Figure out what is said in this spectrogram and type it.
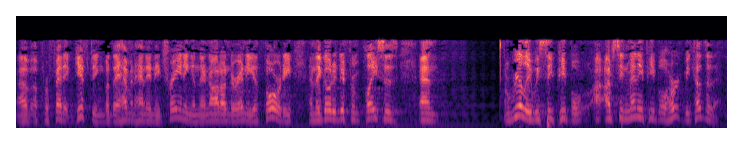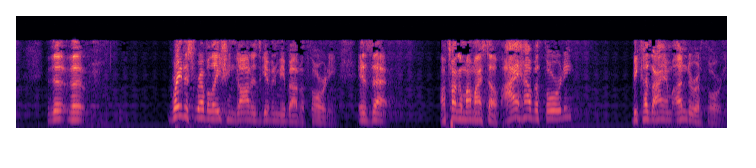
have a prophetic gifting, but they haven't had any training and they're not under any authority, and they go to different places, and really we see people, I've seen many people hurt because of that. The, the greatest revelation God has given me about authority is that, I'm talking about myself, I have authority because I am under authority.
